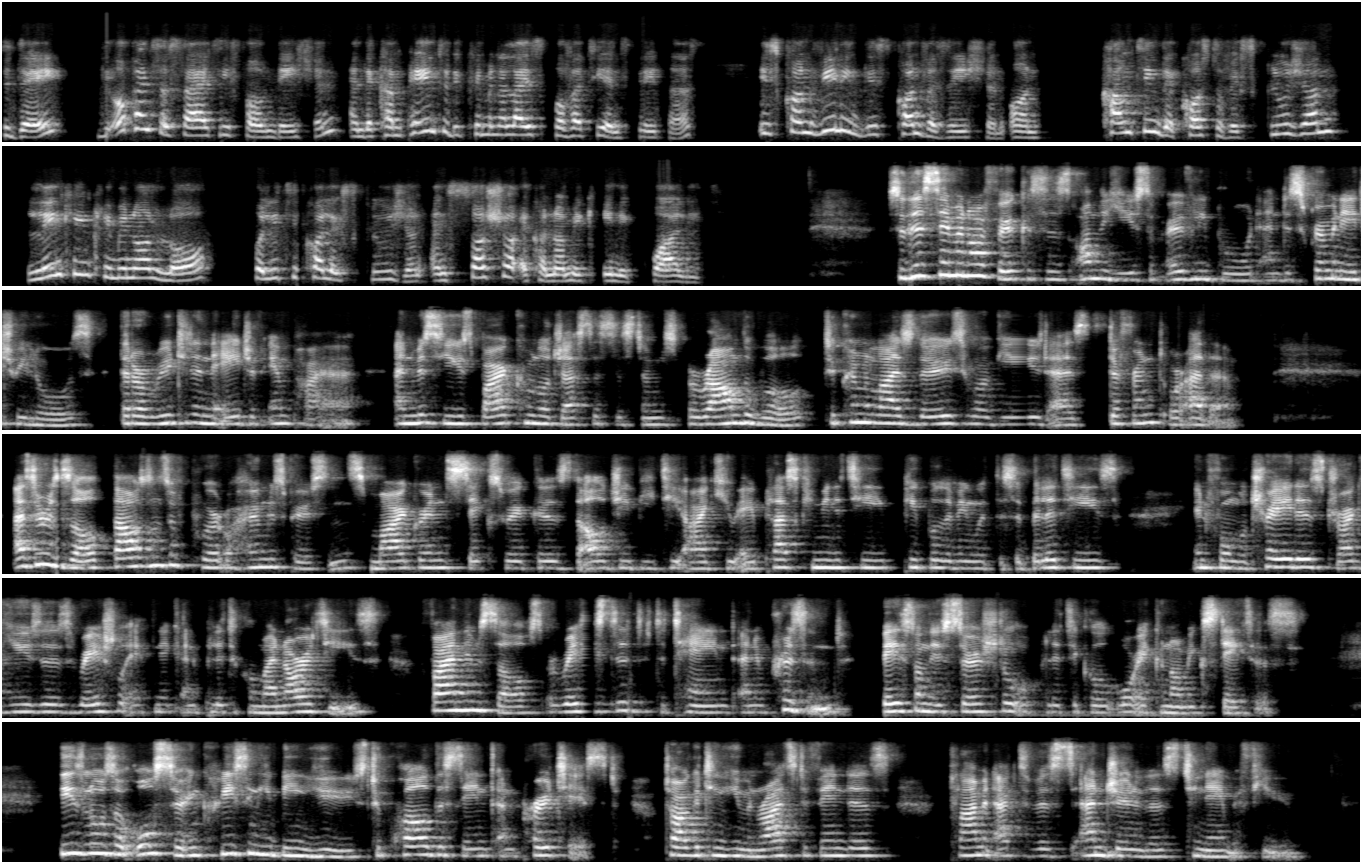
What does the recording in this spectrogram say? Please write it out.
Today, the Open Society Foundation and the Campaign to Decriminalize Poverty and Status is convening this conversation on counting the cost of exclusion, linking criminal law, political exclusion, and socio-economic inequality. So this seminar focuses on the use of overly broad and discriminatory laws that are rooted in the age of empire and misused by criminal justice systems around the world to criminalize those who are viewed as different or other. As a result, thousands of poor or homeless persons, migrants, sex workers, the LGBTIQA plus community, people living with disabilities, informal traders, drug users, racial, ethnic, and political minorities find themselves arrested, detained, and imprisoned based on their social or political or economic status. These laws are also increasingly being used to quell dissent and protest, targeting human rights defenders, climate activists, and journalists, to name a few.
